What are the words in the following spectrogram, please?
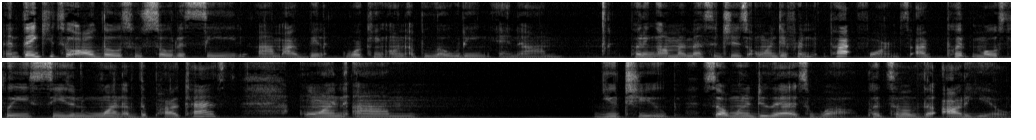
And thank you to all those who sowed a seed. Um, I've been working on uploading and um, putting all my messages on different platforms. I've put mostly season one of the podcast on um, YouTube. So I want to do that as well. Put some of the audio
